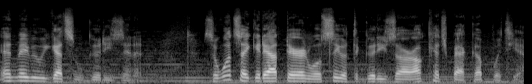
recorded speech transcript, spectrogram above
And maybe we got some goodies in it. So once I get out there and we'll see what the goodies are, I'll catch back up with you.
